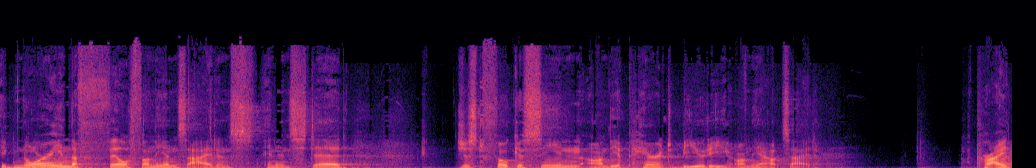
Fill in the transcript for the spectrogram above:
ignoring the filth on the inside and, and instead just focusing on the apparent beauty on the outside. Pride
